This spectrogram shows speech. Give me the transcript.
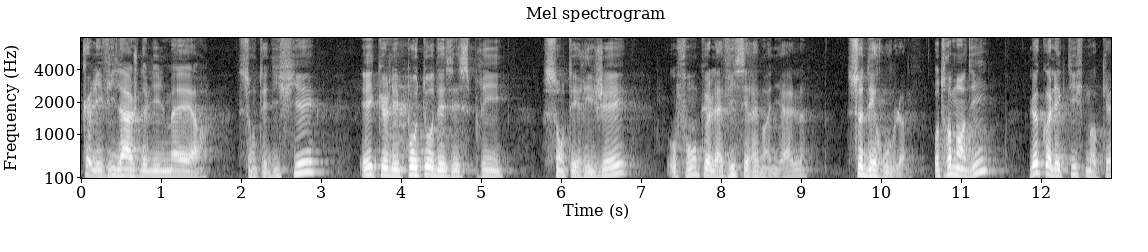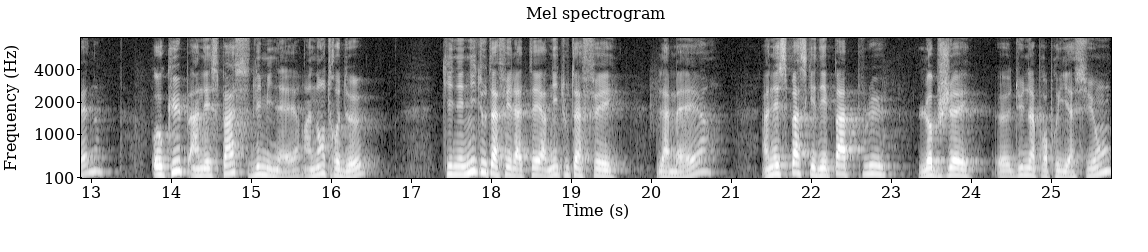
que les villages de l'île Mère sont édifiés et que les poteaux des esprits sont érigés, au fond que la vie cérémonielle se déroule. Autrement dit, le collectif Moken occupe un espace liminaire, un entre-deux, qui n'est ni tout à fait la terre, ni tout à fait la mer, un espace qui n'est pas plus l'objet euh, d'une appropriation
